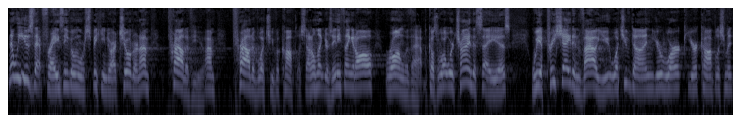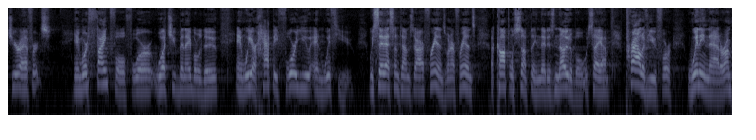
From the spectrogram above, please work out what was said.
Now, we use that phrase even when we're speaking to our children. I'm proud of you. I'm proud of what you've accomplished. I don't think there's anything at all wrong with that because what we're trying to say is we appreciate and value what you've done, your work, your accomplishments, your efforts, and we're thankful for what you've been able to do, and we are happy for you and with you. We say that sometimes to our friends when our friends accomplish something that is notable. We say, I'm proud of you for winning that, or I'm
